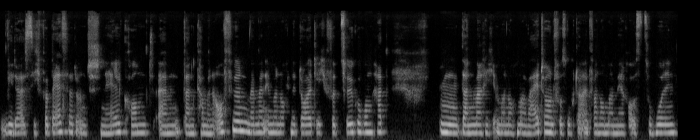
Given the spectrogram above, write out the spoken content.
wieder sich verbessert und schnell kommt, ähm, dann kann man aufhören. Wenn man immer noch eine deutliche Verzögerung hat, mh, mm, dann mache ich immer noch mal weiter und versuche da einfach noch mal mehr rauszuholen.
